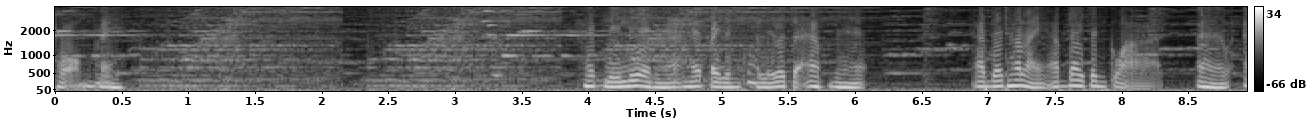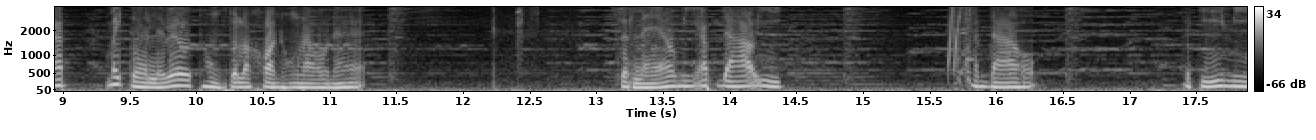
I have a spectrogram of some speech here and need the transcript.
ของไปให้ไปเรื่อยๆนะฮะให้ไปจนกว่าเลเวลจะอัพนะฮะอัพได้เท่าไหร่อัพได้จนกว่าเอ่ออัพไม่เกินเลเวลของตัวละครของเรานะฮะเสร็จแล้วมีอัพดาวอีกอัพดาวตะกี้มี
